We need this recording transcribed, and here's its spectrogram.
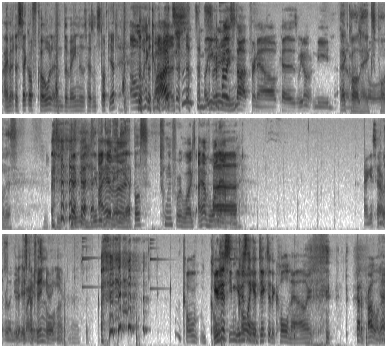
I'm at a stack of coal, and the vein is, hasn't stopped yet. Oh my gosh. What? that's Well, you can probably stop for now because we don't need. I call much hex coal. pumice. Did, did we, did we get any uh, apples? 24 logs. I have one Uh, apple. I guess I Oh, don't it's, really need to do it's mining continuing coal, here. huh? Coal, coal, You're just you're just like addicted to coal now. Got a problem, Yeah,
